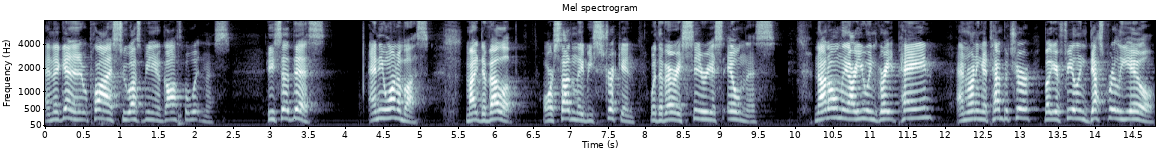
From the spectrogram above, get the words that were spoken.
And again, it applies to us being a gospel witness. He said this Any one of us might develop or suddenly be stricken with a very serious illness. Not only are you in great pain and running a temperature, but you're feeling desperately ill.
